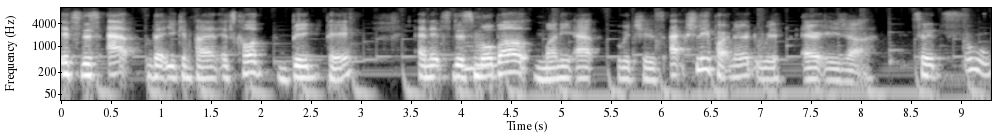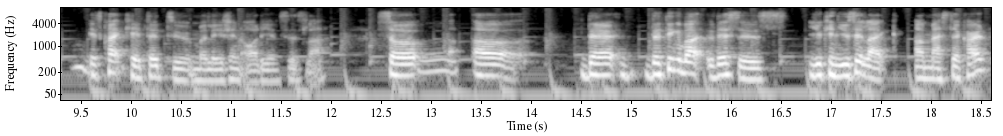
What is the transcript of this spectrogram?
it's this app that you can find. It's called Big Pay, and it's this Mhm. mobile money app which is actually partnered with AirAsia. So it's Ooh. it's quite catered to Malaysian audiences lah. So uh, there the thing about this is you can use it like a Mastercard.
